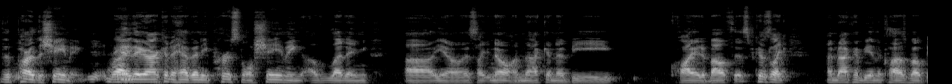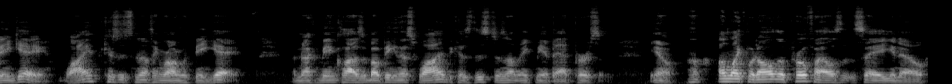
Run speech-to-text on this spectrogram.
the part of the shaming. Right. and they aren't going to have any personal shaming of letting uh you know it's like no i'm not going to be quiet about this because like i'm not going to be in the closet about being gay. Why? Because there's nothing wrong with being gay. I'm not going to be in the closet about being this. Why? Because this does not make me a bad person you know unlike what all the profiles that say you know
